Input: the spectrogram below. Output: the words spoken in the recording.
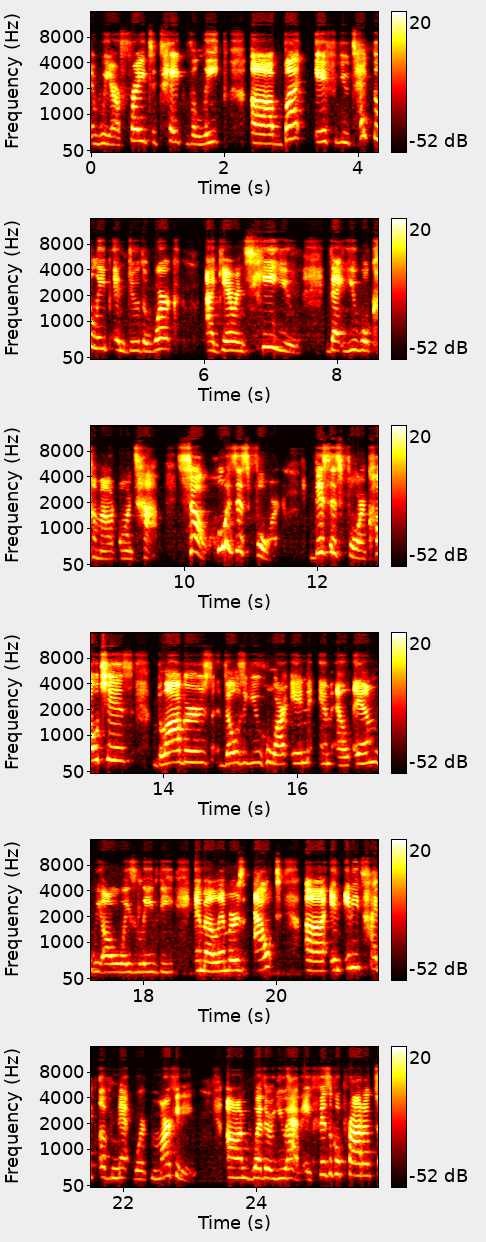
and we are afraid to take the leap. Uh, but if you take the leap and do the work, I guarantee you that you will come out on top. So, who is this for? This is for coaches, bloggers, those of you who are in MLM. We always leave the MLMers out uh, in any type of network marketing. Um, whether you have a physical product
